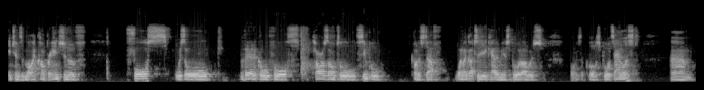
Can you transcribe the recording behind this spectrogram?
in terms of my comprehension of force was all vertical force, horizontal, simple kind of stuff. When I got to the Academy of Sport, I was what was it called, a sports analyst, um,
